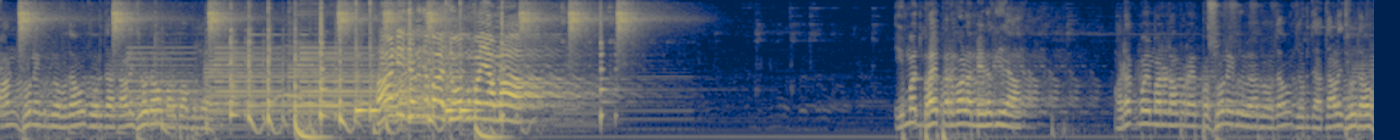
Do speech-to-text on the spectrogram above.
પાંચસો ને રૂપિયા વધાવો, જોરદાર તાળી છોડાવો મારા બાપુ આની જગદંબા જોગમયામાં હિંમતભાઈ પરવાળા મેળ હડકભાઈ મારા નામ રાય બસો ને રૂપિયા વધાવો જોરદાર તાળી છોડાવો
